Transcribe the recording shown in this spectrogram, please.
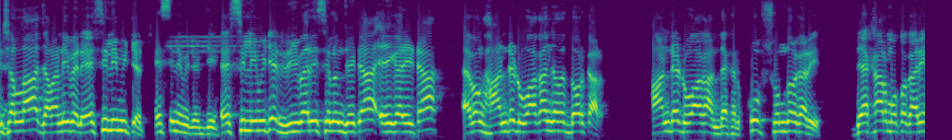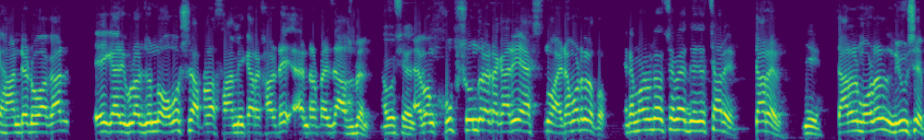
ইনশাল্লাহ যারা নিবেন এসি লিমিটেড এসি লিমিটেড জি। এসি লিমিটেড রিভারি সেলুন যেটা এই গাড়িটা এবং হান্ড্রেড ওয়াগান যাদের দরকার হান্ড্রেড ওয়াগান দেখেন খুব সুন্দর গাড়ি দেখার মতো গাড়ি হান্ড্রেড ওয়াগান এই গাড়িগুলোর জন্য অবশ্যই আপনারা সামিকার খার্ডে এন্টারপ্রাইজে আসবেন। অবশ্যই এবং খুব সুন্দর একটা গাড়ি এক্সনো এটা মডেল কত এটা মডেলটা হচ্ছে ভাই দুই হাজার চারের। চারের? জি। চারের model new shape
